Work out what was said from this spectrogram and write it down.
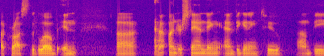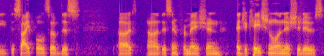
across the globe in uh, understanding and beginning to um, be disciples of this, uh, uh, this information, educational initiatives,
